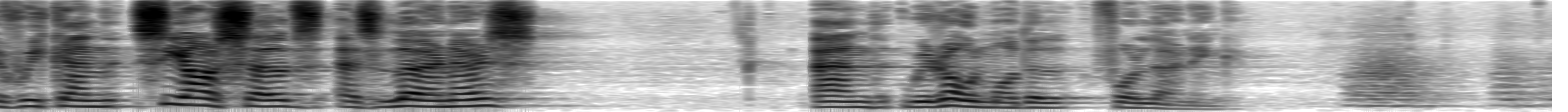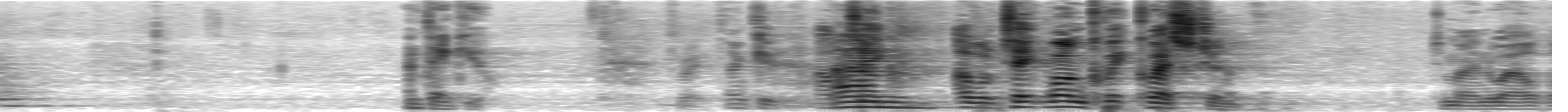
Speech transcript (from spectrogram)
if we can see ourselves as learners and we role model for learning. And thank you. Great, thank you. I'll take, um, I will take one quick question to Manuel.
